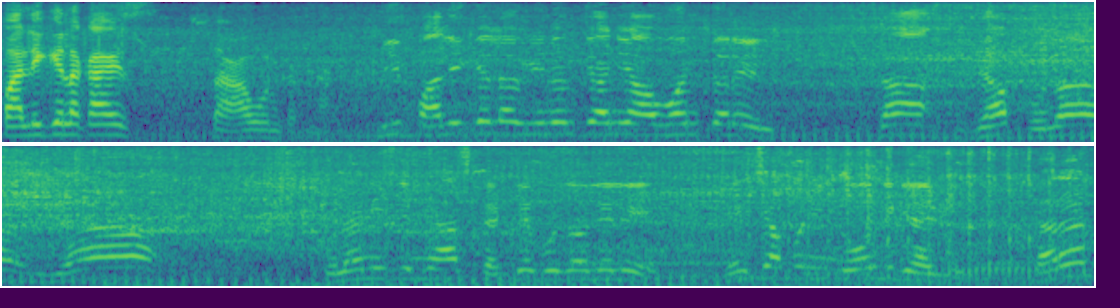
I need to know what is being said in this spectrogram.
पालिकेला काय आवाहन करणार? मी पालिकेला विनंती आणि आव्हान करेल का या फुला या फुलांनी जे मी आज खड्डे बुजवलेले याची आपण नोंद घ्यावी. कारण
